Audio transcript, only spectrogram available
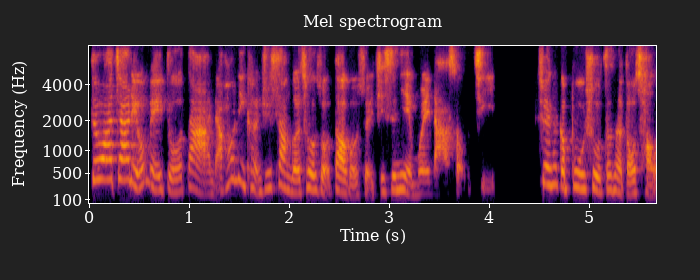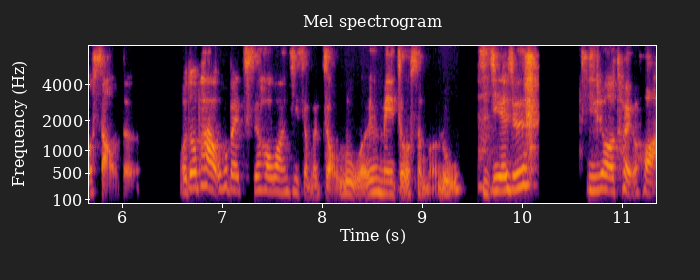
对啊，家里又没多大，然后你可能去上个厕所倒个水，其实你也不会拿手机，所以那个步数真的都超少的。我都怕我会不会之后忘记怎么走路，我又没走什么路，直接就是 肌肉退化。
